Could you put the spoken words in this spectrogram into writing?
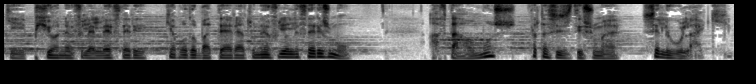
και οι πιο νεοφιλελεύθεροι και από τον πατέρα του νεοφιλελευθερισμού. Αυτά όμως θα τα συζητήσουμε σε λιγουλάκι.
